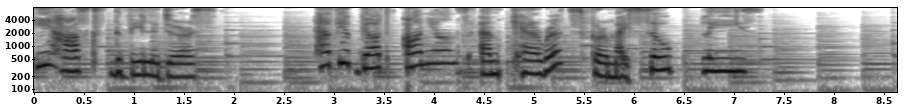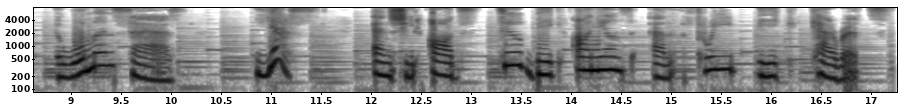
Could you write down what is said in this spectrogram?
He asks the villagers, Have you got onions and carrots for my soup, please? The woman says, Yes, and she adds two big onions and three big carrots.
